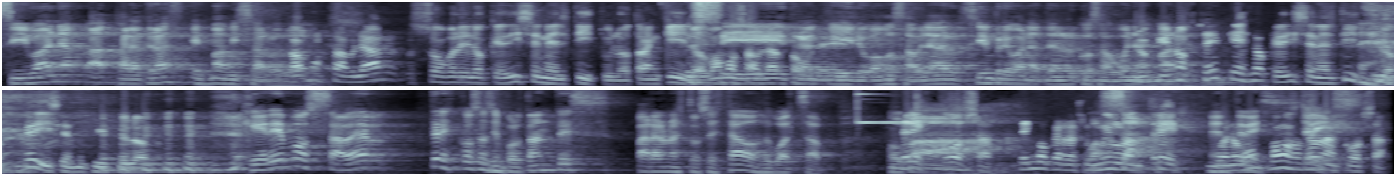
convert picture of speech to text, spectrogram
Si van a- a- para atrás, es más bizarro. todavía. Vamos a hablar sobre lo que dice en el título, tranquilo, vamos Sí, a hablar sobre tranquilo, vamos a hablar. Siempre van a tener cosas buenas. Lo que no sé qué es lo que dice en el título. ¿Qué dice en el título? Queremos saber tres cosas importantes para nuestros estados de WhatsApp. Opa. Tres cosas. Tengo que resumirlo WhatsApp. en tres. En bueno, tres. vamos a hacer Tres. una cosa.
